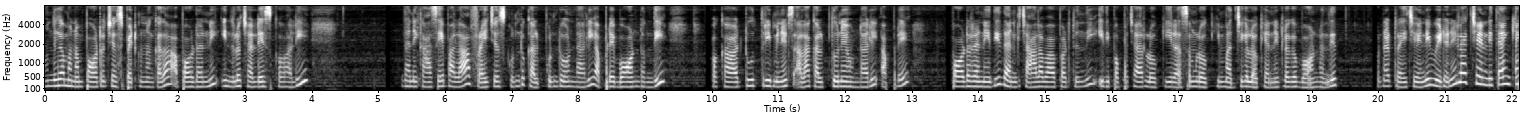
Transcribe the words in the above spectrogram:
ముందుగా మనం పౌడర్ చేసి పెట్టుకున్నాం కదా ఆ పౌడర్ని ఇందులో చల్లేసుకోవాలి. దాన్ని కాసేపు అలా ఫ్రై చేసుకుంటూ కలుపుకుంటూ ఉండాలి. అప్పుడే బాగుంటుంది. ఒక టూ త్రీ మినిట్స్ అలా కలుపుతూనే ఉండాలి. అప్పుడే పౌడర్ అనేది దానికి చాలా బాగా పడుతుంది. ఇది పప్పుచారులోకి రసంలోకి మజ్జిగలోకి అన్నిట్లోకి బాగుంటుంది. ట్రై చేయండి. వీడియోని లైక్ చేయండి. థ్యాంక్ యూ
